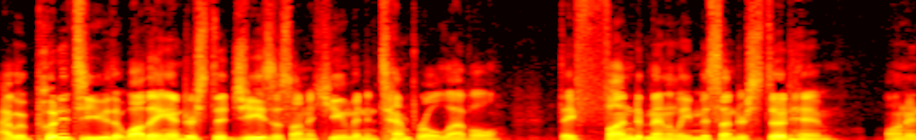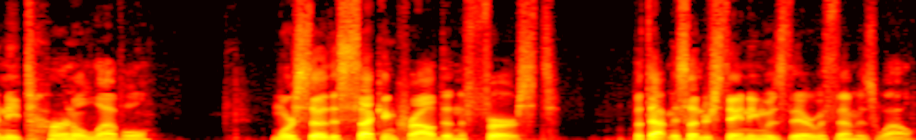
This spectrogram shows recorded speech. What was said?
I would put it to you that while they understood Jesus on a human and temporal level, they fundamentally misunderstood him on an eternal level, more so the second crowd than the first. But that misunderstanding was there with them as well.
